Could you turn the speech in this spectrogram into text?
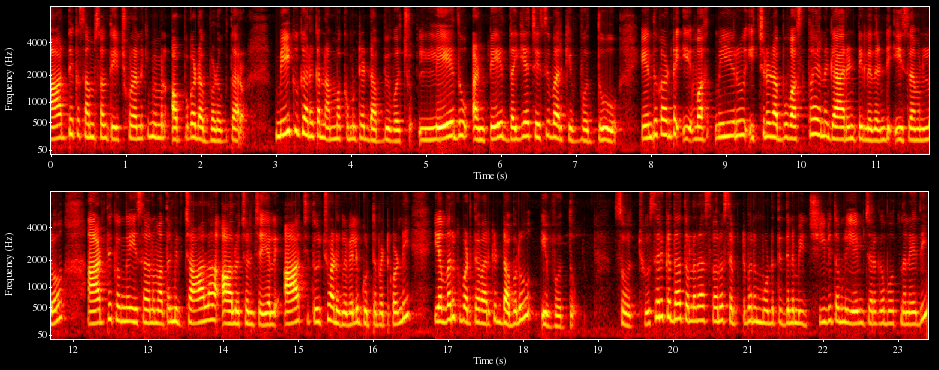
ఆర్థిక సమస్యలు తీర్చుకోవడానికి మిమ్మల్ని అప్పుగా డబ్బు అడుగుతారు. మీకు కనుక నమ్మకం ఉంటే డబ్బు ఇవ్వచ్చు. లేదు అంటే దయచేసి వారికి ఇవ్వద్దు. ఎందుకంటే మీరు ఇచ్చిన డబ్బు వస్తాయన్న గ్యారంటీ లేదండి. ఈ సమయంలో ఆర్థికంగా ఈ సమయంలో మాత్రం మీరు చాలా ఆలోచన చేయాలి. ఆచితూచు అడుగులు వెళ్ళి గుర్తుపెట్టుకోండి. ఎవరికి పడితే వారికి డబ్బులు ఇవ్వద్దు. సో చూసారు కదా తులరాశి వారు సెప్టెంబర్ మూడు తేదీన మీ జీవితంలో ఏం జరగబోతుంది అనేది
